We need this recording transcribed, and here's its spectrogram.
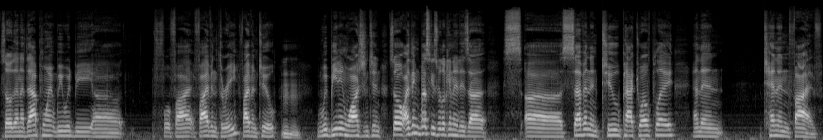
So then at that point, we would be uh, four, five, five and three, five and 2 Mm-hmm. We beating Washington. So I think best case we're looking at is uh, uh, seven and two Pac-12 play, and then ten and five.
